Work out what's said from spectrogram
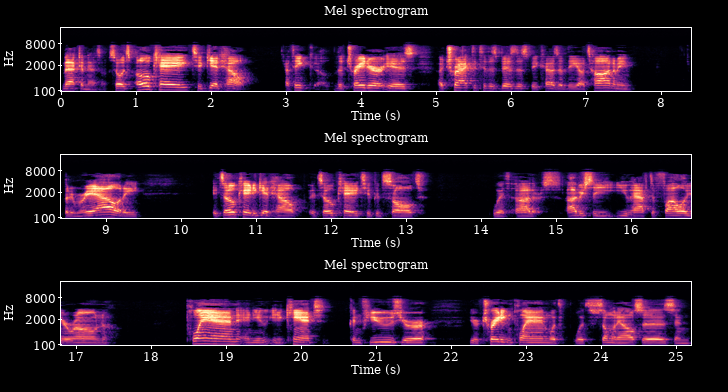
mechanism. So it's okay to get help. I think the trader is attracted to this business because of the autonomy, but in reality, it's okay to get help. It's okay to consult with others. Obviously, you have to follow your own plan and you, you can't confuse your your trading plan with with someone else's and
